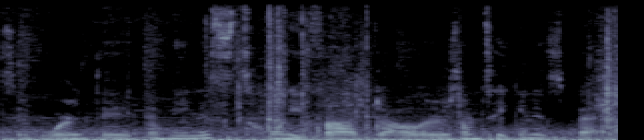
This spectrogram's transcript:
Is it worth it? I mean, it's $25. I'm taking this back.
